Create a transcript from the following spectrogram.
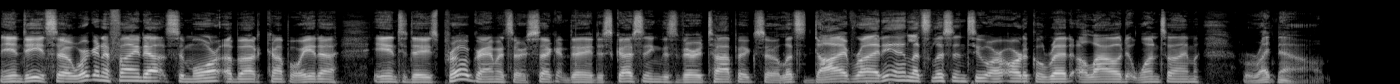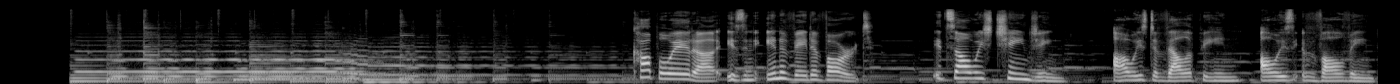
Indeed. So, we're going to find out some more about capoeira in today's program. It's our second day discussing this very topic. So, let's dive right in. Let's listen to our article read aloud one time right now. Capoeira is an innovative art. It's always changing, always developing, always evolving,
